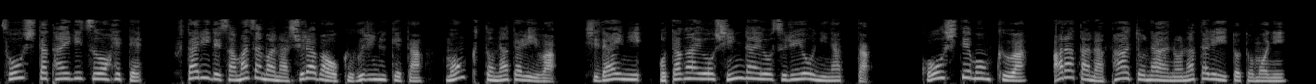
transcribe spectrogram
そうした対立を経て、二人で様々な修羅場をくぐり抜けた文句とナタリーは次第にお互いを信頼をするようになった。こうして文句は新たなパートナーのナタリーと共に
